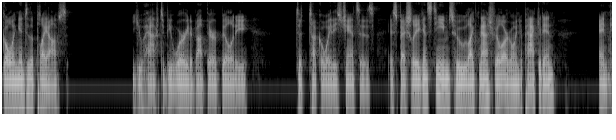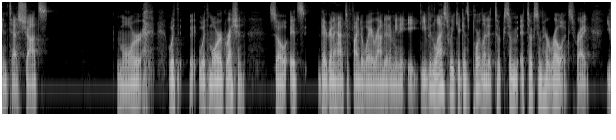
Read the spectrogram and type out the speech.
going into the playoffs, you have to be worried about their ability to tuck away these chances, especially against teams who, like Nashville, are going to pack it in and contest shots more with with more aggression. So it's they're going to have to find a way around it. I mean, it, it, even last week against Portland, it took some it took some heroics, right? You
